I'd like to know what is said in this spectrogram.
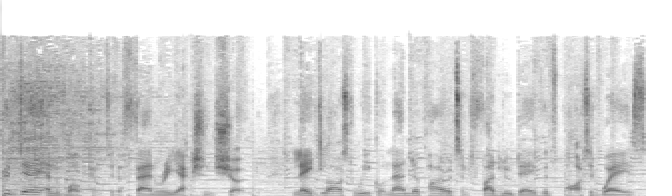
Good day and welcome to the Fan Reaction Show. Late last week, Orlando Pirates and Fadlu Davids parted ways.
